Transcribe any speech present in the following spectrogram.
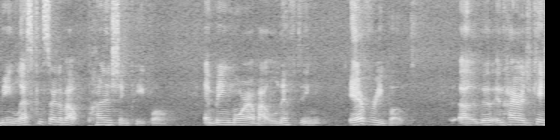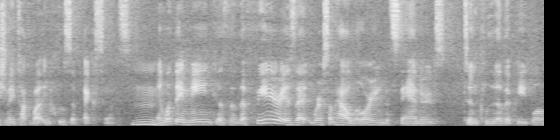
being less concerned about punishing people, and being more about lifting every boat. Uh, in higher education, they talk about inclusive excellence, mm. and what they mean because the, the fear is that we're somehow lowering the standards to include other people,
